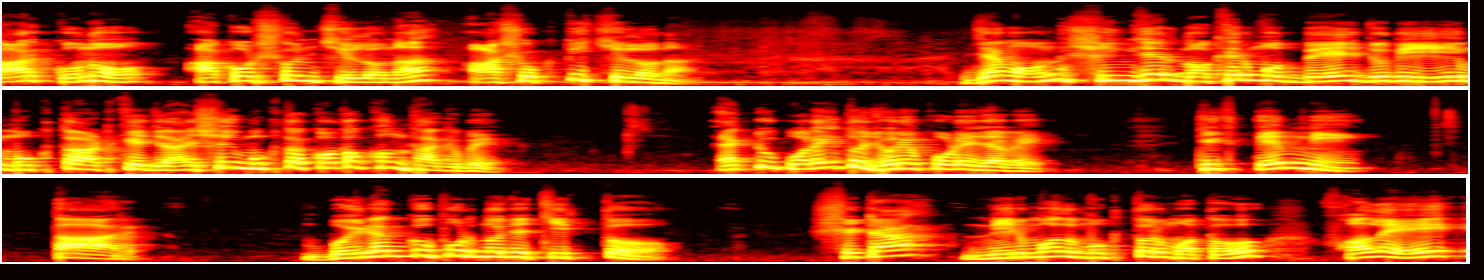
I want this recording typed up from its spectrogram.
তার কোনো আকর্ষণ ছিল না, আসক্তি ছিল না। যেমন সিংহের নখের মধ্যে যদি মুক্তা আটকে যায়, সেই মুক্তা কতক্ষণ থাকবে? একটু পরেই তো ঝরে পড়ে যাবে। ঠিক তেমনি তার বৈরাগ্যপূর্ণ যে চিত্ত, সেটা নির্মল মুক্তর মতো, ফলে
